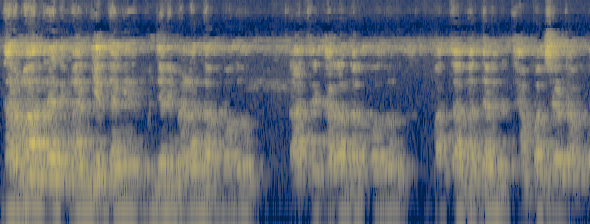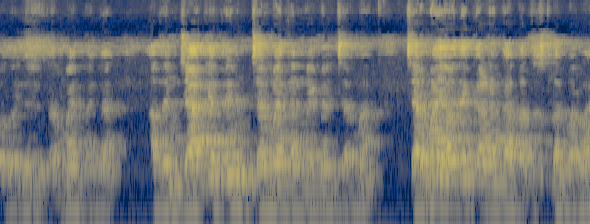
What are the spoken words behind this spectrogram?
ಧರ್ಮ ಅಂದ್ರೆ ನಿಮ್ಮ ಅಂಗಿ ಇದ್ದಂಗೆ, ಮುಂಜಾನೆ ಬೆಳ್ಳಂದ ಹಾಕ್ಬೋದು ರಾತ್ರಿ ಕಲ್ಲಂದ ಹಾಕ್ಬೋದು ಮತ್ತೆ ಮಧ್ಯಾಹ್ನ ಕೆಂಪಲ್ ಶರ್ಟ್ ಹಾಕ್ಬೋದು, ಇದು ನಿಮ್ಮ ಧರ್ಮ ಇದ್ದಂಗ. ಅದು ನಿಮ್ಮ ಜಾತಿ ಅಂದ್ರೆ ನಿಮ್ಮ ಚರ್ಮ ಇದ್ದಂಗೆ, ಮೈ ಮೇಲೆ ಚರ್ಮ. ಚರ್ಮ ಯಾವುದೇ ಕಾರಣಕ್ಕೆ ಬದಲಿಸ್ಲಕ್ ಬರಲ್ಲ.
